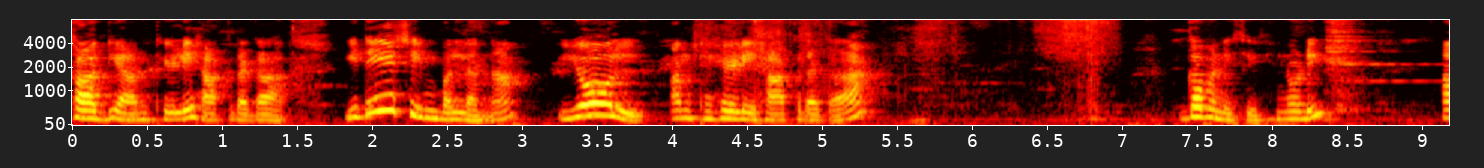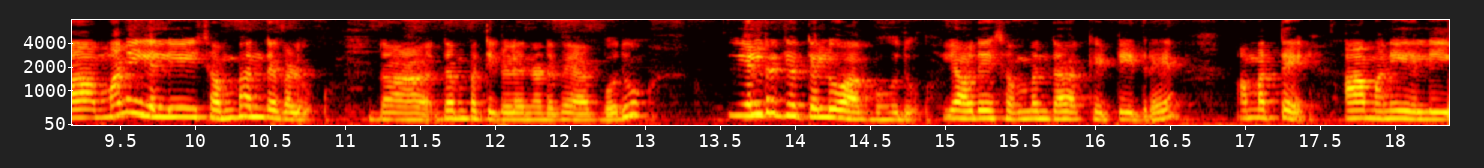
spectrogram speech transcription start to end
ಸಾಧ್ಯ ಅಂಥೇಳಿ ಹಾಕಿದಾಗ, ಇದೇ ಸಿಂಬಲನ್ನು ಯೋಲ್ ಅಂತ ಹೇಳಿ ಹಾಕಿದಾಗ, ಗಮನಿಸಿ ನೋಡಿ. ಮನೆಯಲ್ಲಿ ಸಂಬಂಧಗಳು ದಂಪತಿಗಳ ನಡುವೆ ಆಗ್ಬೋದು ಎಲ್ಲರ ಜೊತೆಲೂ ಆಗಬಹುದು. ಯಾವುದೇ ಸಂಬಂಧ ಕೆಟ್ಟಿದ್ದರೆ ಮತ್ತು ಆ ಮನೆಯಲ್ಲಿ,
